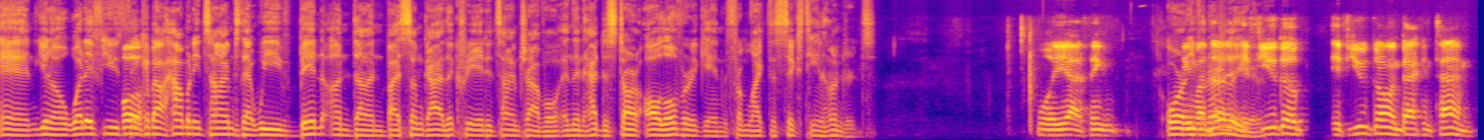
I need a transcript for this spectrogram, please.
And, you know, what if you think about how many times that we've been undone by some guy that created time travel and then had to start all over again from like the 1600s Well, yeah, I think or think even earlier? If you go if you going back in time,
